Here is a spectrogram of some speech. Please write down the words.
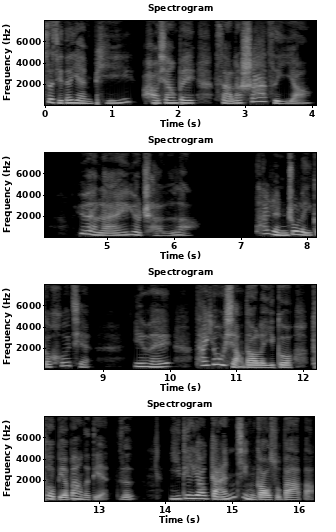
自己的眼皮好像被撒了沙子一样，越来越沉了。他忍住了一个呵欠，因为他又想到了一个特别棒的点子，一定要赶紧告诉爸爸。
